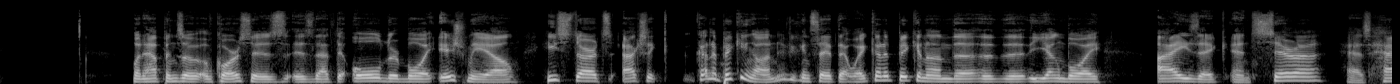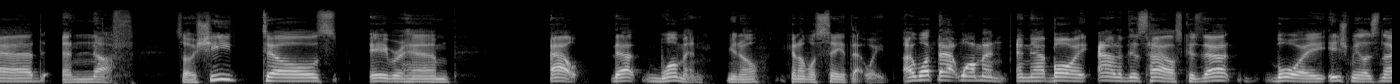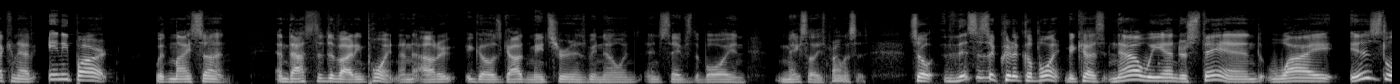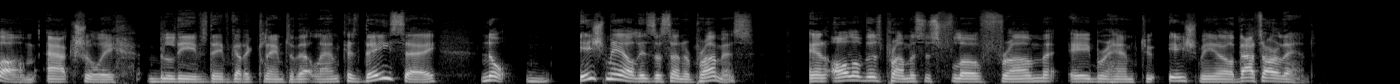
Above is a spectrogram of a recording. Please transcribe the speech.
What happens, of course, is is that the older boy Ishmael he starts actually kind of picking on, if you can say it that way, kind of picking on the the, the young boy Isaac, and Sarah has had enough. So she tells Abraham, "Out that woman." You know, can almost say it that way. I want that woman and that boy out of this house because that boy Ishmael is not going to have any part with my son. And that's the dividing point. And out it goes. God meets her, as we know, and, and saves the boy and makes all these promises. So this is a critical point because now we understand why Islam actually believes they've got a claim to that land because they say, no, Ishmael is the son of promise. And all of those promises flow from Abraham to Ishmael. That's our land.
